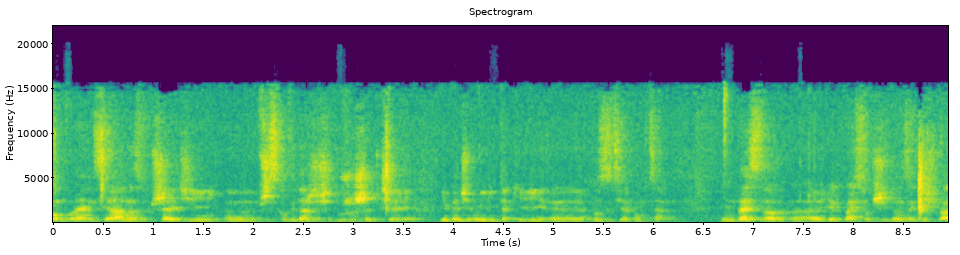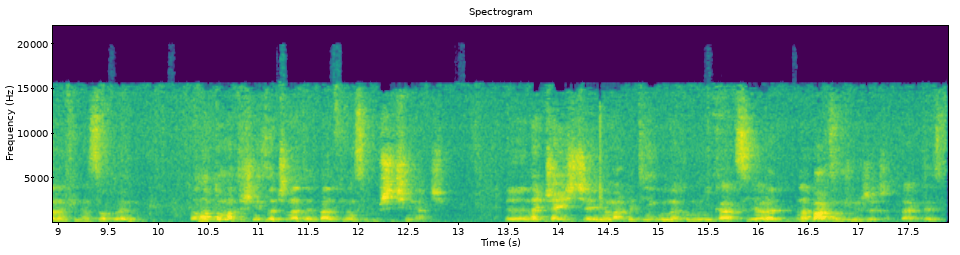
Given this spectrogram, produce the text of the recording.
konkurencja nas wyprzedzi, e, wszystko wydarzy się dużo szybciej, nie będziemy mieli takiej e, pozycji, jaką chcemy. Inwestor, jak Państwo przyjdą z jakimś planem finansowym, to on automatycznie zaczyna ten plan finansowy przycinać. E, Najczęściej na marketingu, na komunikacji, ale na bardzo różnych rzeczach. Tak? To jest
